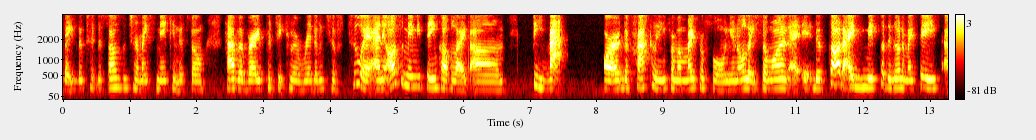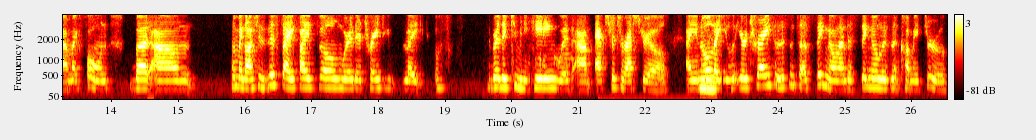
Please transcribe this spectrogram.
like the, the sounds the termites make in this film have a very particular rhythm to to it. And it also made me think of like um feedback or the crackling from a microphone you know like someone I, the thought i may put the note on my face and my phone but um oh my gosh is this sci-fi film where they're trying to like where they're communicating with um extraterrestrials? And you know mm-hmm. like you, you're trying to listen to a signal and the signal isn't coming through.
